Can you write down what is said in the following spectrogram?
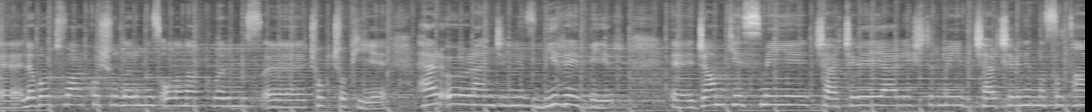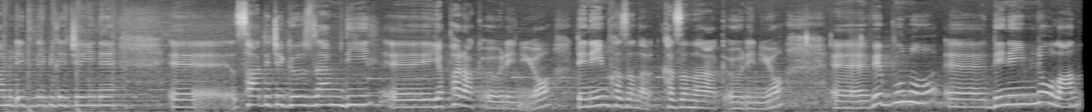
E, laboratuvar koşullarımız, olanaklarımız çok çok iyi. Her öğrencimiz birebir cam kesmeyi, çerçeveye yerleştirmeyi, bir çerçevenin nasıl tamir edilebileceğini, e, sadece gözlem değil e, yaparak öğreniyor, deneyim kazanarak, öğreniyor E, ve bunu e, deneyimli olan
